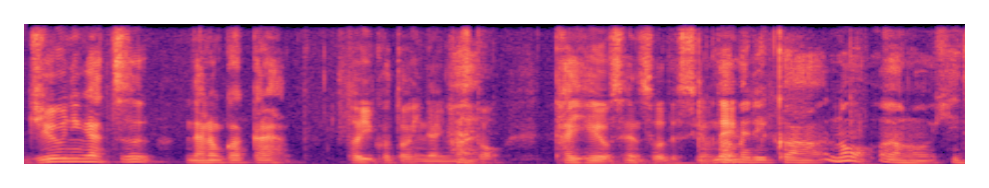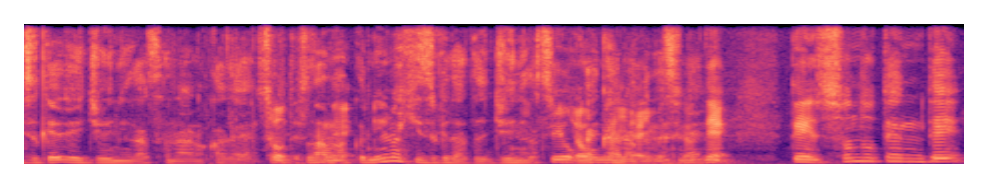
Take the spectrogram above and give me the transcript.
12月7日からということになりますと、はい、太平洋戦争ですよね。アメリカのあの日付で12月7日で、そうですね。我が国の日付だと12月8日になるわけですね。ねでその点で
